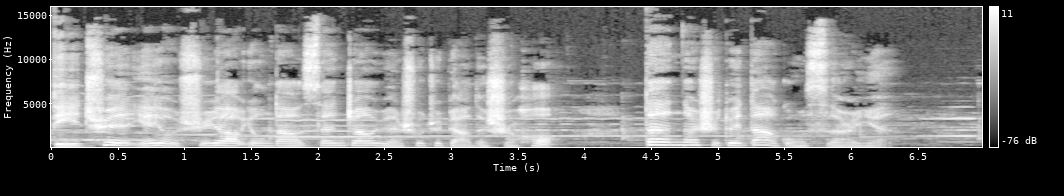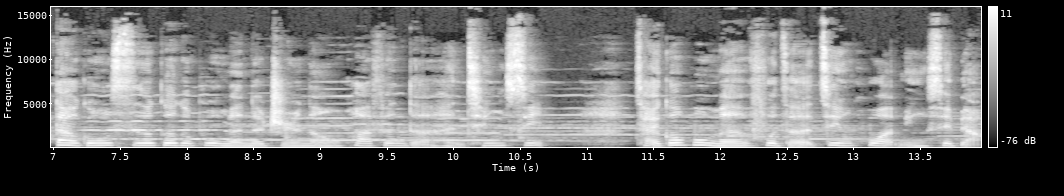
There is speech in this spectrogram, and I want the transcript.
的确也有需要用到三张元数据表的时候，但那是对大公司而言。大公司各个部门的职能划分得很清晰，采购部门负责进货明细表，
